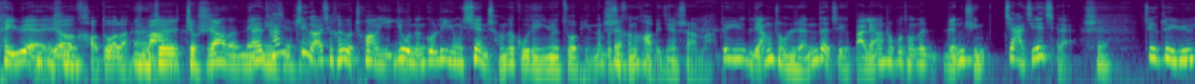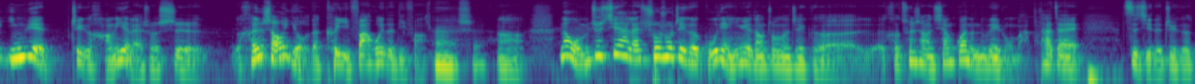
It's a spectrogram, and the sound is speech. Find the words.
配乐要好多了，是吧？嗯就是九十让的那哎，那这个而且很有创意，又能够利用现成的古典音乐作品，那不是是很好的一件事儿吗？对于两种人的这个，把两种不同的人群嫁接起来，是这个对于音乐这个行业来说是很少有的可以发挥的地方嗯是啊。那我们就接下来说说这个古典音乐当中的这个呃和村上相关的内容吧。他在自己的这个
